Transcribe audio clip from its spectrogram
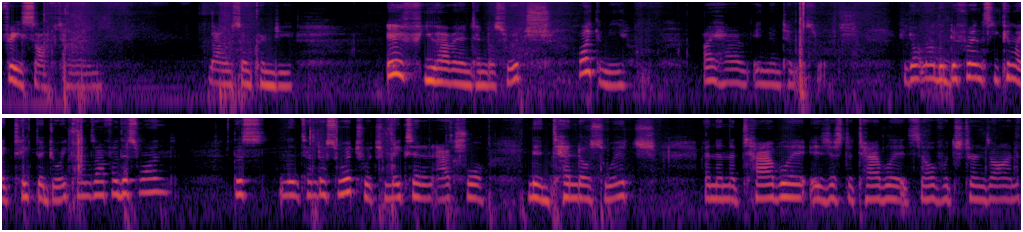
Face off time. That was so cringy. If you have a Nintendo Switch, like me, I have a Nintendo Switch. If you don't know the difference, you can like take the Joy-Cons off of this one this Nintendo Switch, which makes it an actual Nintendo Switch. And then the tablet is just a tablet itself, which turns on.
